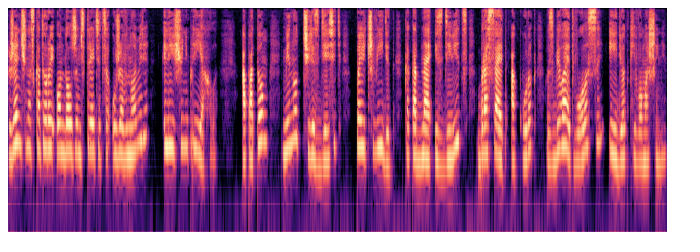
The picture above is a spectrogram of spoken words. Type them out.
Женщина, с которой он должен встретиться, уже в номере или еще не приехала. А потом, минут через десять, Пейдж видит, как одна из девиц бросает окурок, взбивает волосы и идет к его машине.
